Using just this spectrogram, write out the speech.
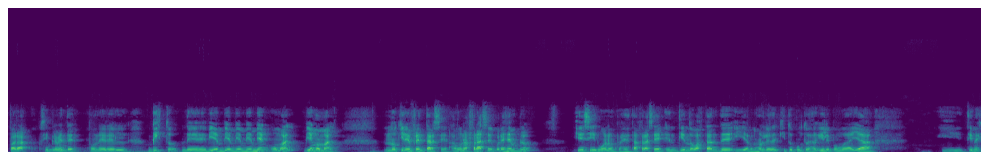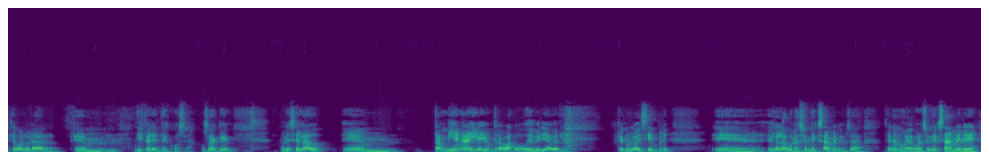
para simplemente poner el visto de bien, bien, bien, bien, bien, o mal, bien o mal. No quiere enfrentarse a una frase, por ejemplo, y decir, bueno, pues esta frase entiendo bastante y a lo mejor le quito puntos de aquí, le pongo de allá, y tienes que valorar em, diferentes cosas. O sea que, por ese lado, em, también ahí hay un trabajo, o debería haberlo, que no lo hay siempre, eh, en la elaboración de exámenes. O sea, tenemos elaboración de exámenes,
